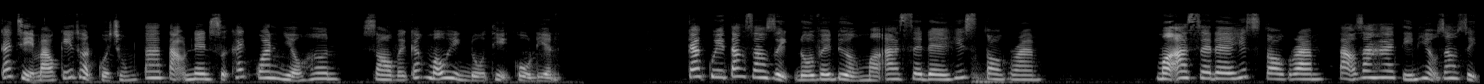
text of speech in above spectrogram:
các chỉ báo kỹ thuật của chúng ta tạo nên sự khách quan nhiều hơn so với các mẫu hình đồ thị cổ điển. Các quy tắc giao dịch đối với đường MACD histogram MACD histogram tạo ra hai tín hiệu giao dịch.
